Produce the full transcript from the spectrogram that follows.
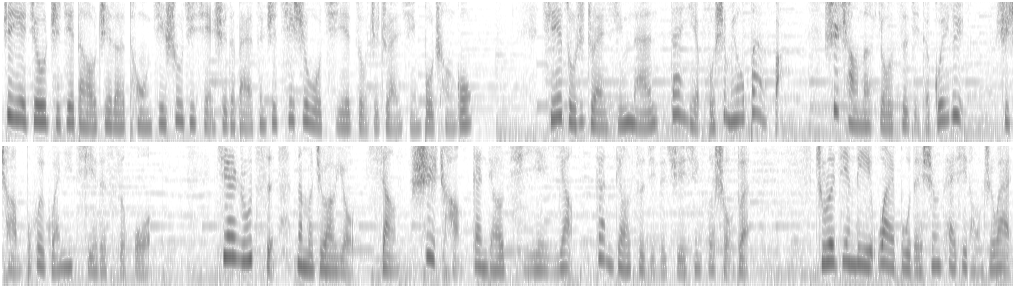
这也就直接导致了统计数据显示的百分之七十五企业组织转型不成功。企业组织转型难，但也不是没有办法。市场呢有自己的规律，市场不会管你企业的死活。既然如此，那么就要有像市场干掉企业一样干掉自己的决心和手段。除了建立外部的生态系统之外，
